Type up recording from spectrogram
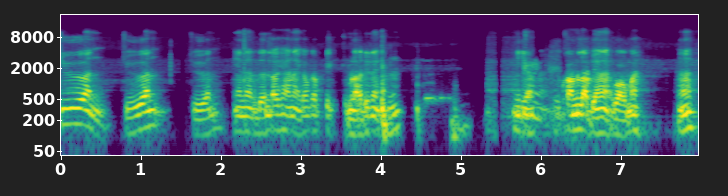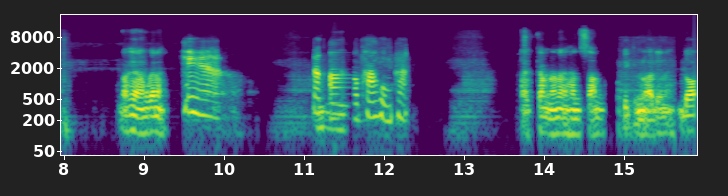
เจือนเจือน เจือนนี่นะเลือนเราแค่ไหนก็กระปิกจุมลาด้วยเนี่ยหึมีอย่างไรมีความลับอย่างไรบอกมาฮะเราแค่ทำกันนะเฮียตักเอาผ้าห่มค่ะแต่กำนั้นนะหันซ้ำปิกจุมลาด้วยนะดอ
